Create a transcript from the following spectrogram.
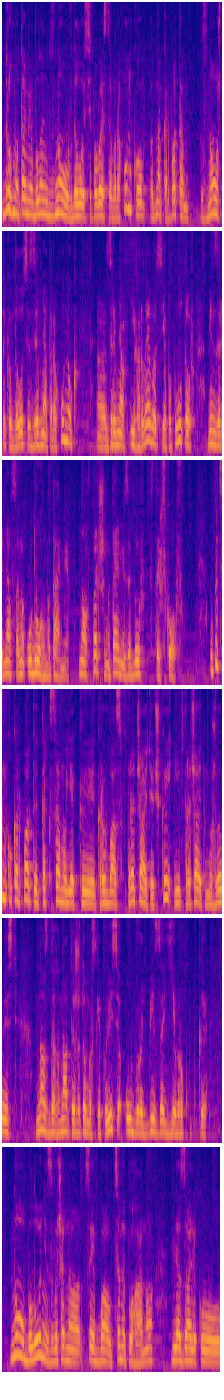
В другому таймі оболоні знову вдалося повести в рахунку, однак Карпатам знову ж таки вдалося зрівняти рахунок. Е, Зрівняв Ігор Невес, я поплутав. Він зрівняв саме у другому таймі. Ну а в першому таймі забив Стецьков. У підсумку Карпати, так само як і Кривбас, втрачають очки і втрачають можливість наздогнати Житомирське Полісся у боротьбі за Єврокубки. Ну, оболоні, звичайно, цей бал це непогано для заліку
